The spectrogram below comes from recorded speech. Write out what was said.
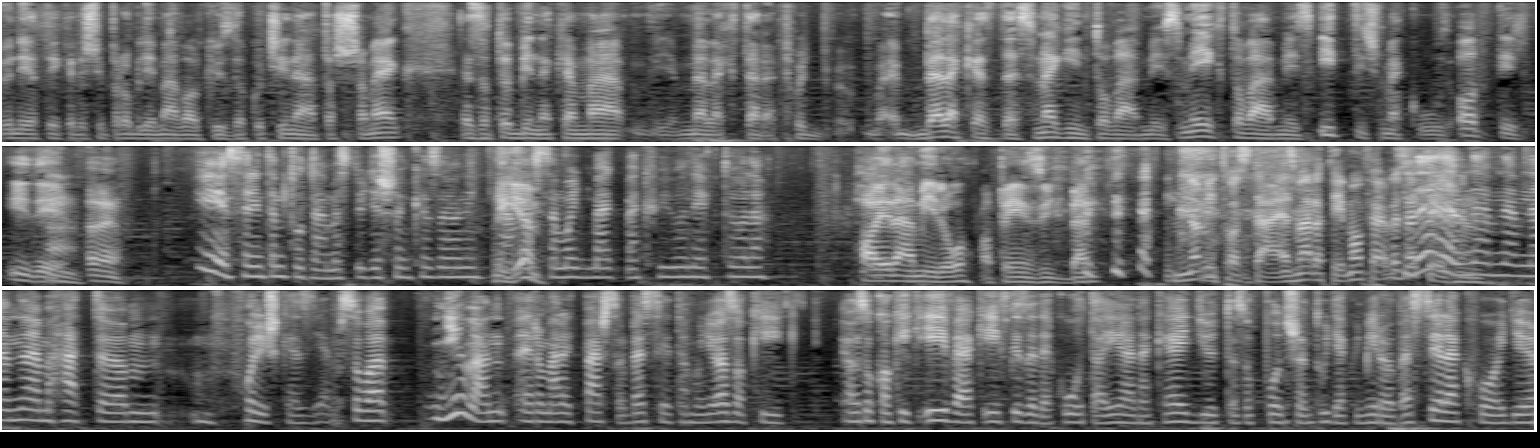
önértékelési problémával küzd, akkor csináltassa meg. Ez a többi nekem már meleg terep, hogy belekezdesz, megint tovább mész, még tovább mész, itt is meghúz, ott is, idén. Hmm. Én szerintem tudnám ezt ügyesen kezelni. Nem hiszem, hogy meg, meghűlnék tőle. Hajrá, Miro, a pénzügyben. Na mit hoztál? Ez már a téma felvezetés? Nem, nem, nem, nem, nem, hát um, hol is kezdjem. Szóval nyilván erről már egy párszor beszéltem, hogy az, akik, azok, akik évek, évtizedek óta élnek együtt, azok pontosan tudják, hogy miről beszélek, hogy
